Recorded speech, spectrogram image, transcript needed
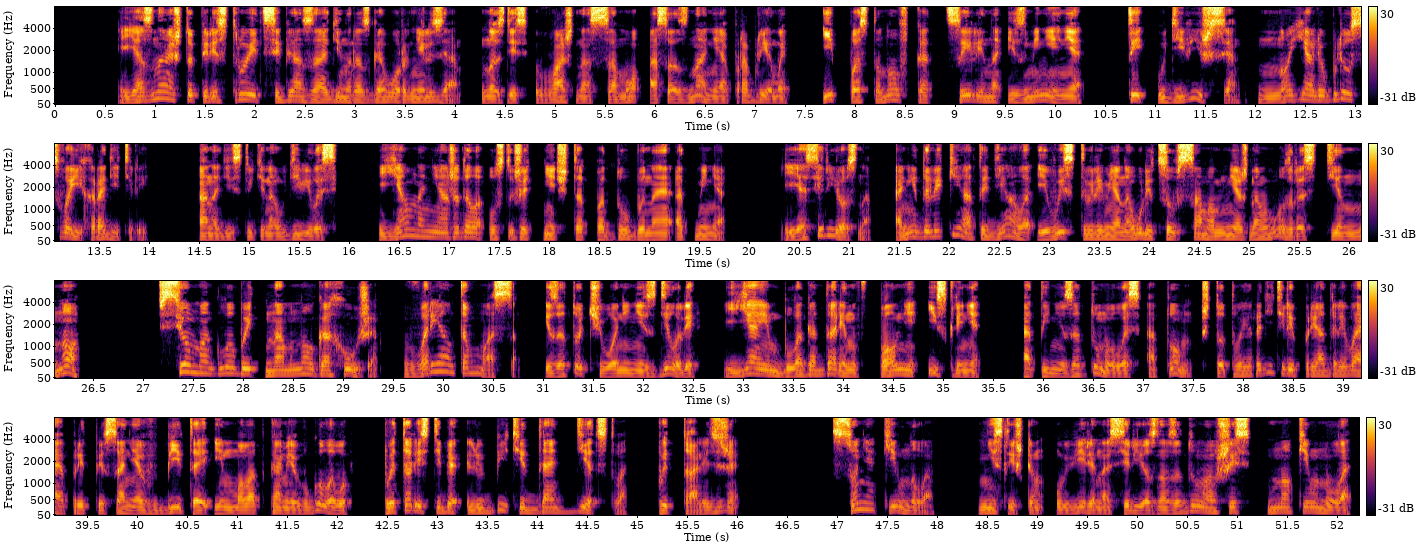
Я знаю, что перестроить себя за один разговор нельзя, но здесь важно само осознание проблемы и постановка цели на изменения. Ты удивишься, но я люблю своих родителей. Она действительно удивилась явно не ожидала услышать нечто подобное от меня. Я серьезно. Они далеки от идеала и выставили меня на улицу в самом нежном возрасте, но... Все могло быть намного хуже. Вариантов масса. И за то, чего они не сделали, я им благодарен вполне искренне. А ты не задумывалась о том, что твои родители, преодолевая предписание, вбитое им молотками в голову, пытались тебя любить и дать детство? Пытались же. Соня кивнула. Не слишком уверенно, серьезно задумавшись, но кивнула.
